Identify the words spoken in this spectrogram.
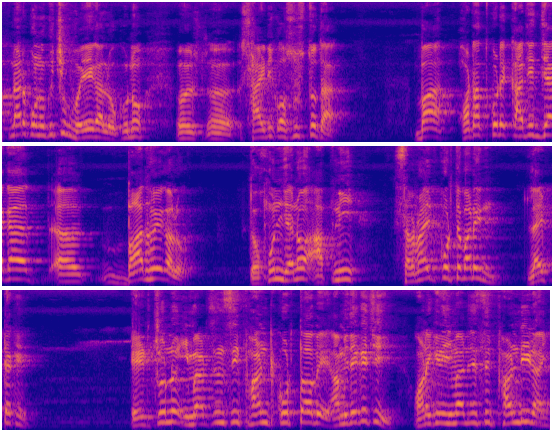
আপনার কোনো কিছু হয়ে গেল, কোনো শারীরিক অসুস্থতা বা হঠাৎ করে কাজের জায়গা বাদ হয়ে গেল, তখন যেন আপনি সার্ভাইভ করতে পারেন লাইফটাকে এর জন্য ইমার্জেন্সি ফান্ড করতে হবে। আমি দেখেছি, অনেকের ইমার্জেন্সি ফান্ডই নাই।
